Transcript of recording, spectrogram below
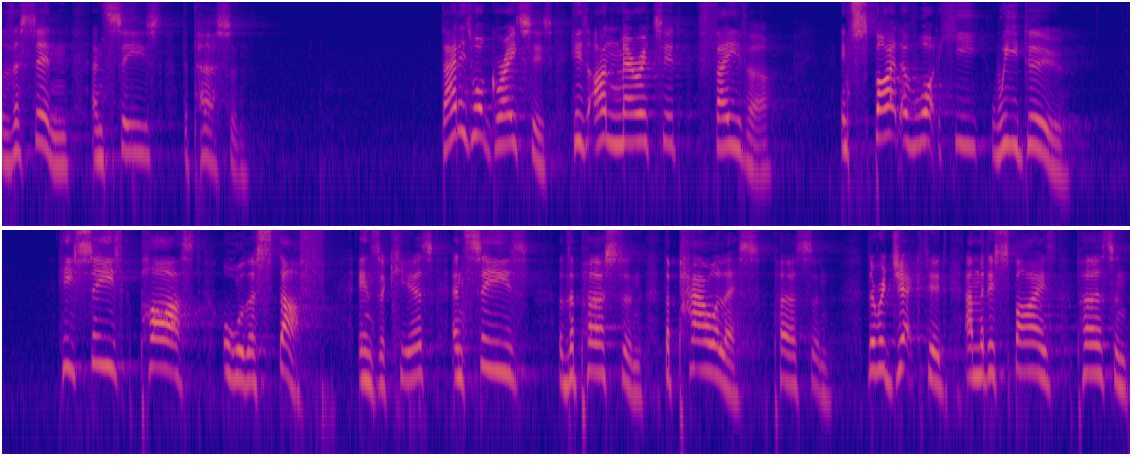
the sin and sees the person. That is what grace is his unmerited favor. In spite of what he, we do, he sees past all the stuff in Zacchaeus and sees the person, the powerless person, the rejected and the despised person,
